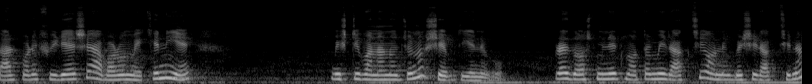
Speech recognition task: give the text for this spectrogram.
তারপরে ফিরে এসে আবারও মেখে নিয়ে মিষ্টি বানানোর জন্য শেপ দিয়ে নেব। প্রায় দশ মিনিট মতো আমি রাখছি, অনেক বেশি রাখছি না।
